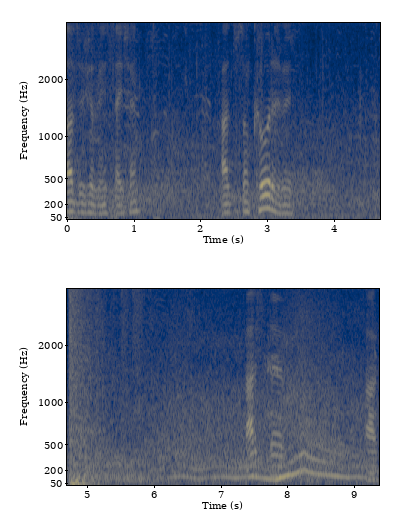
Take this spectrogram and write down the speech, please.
Odwróć administration. Ale tu są kurwy. Carter. Tak.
